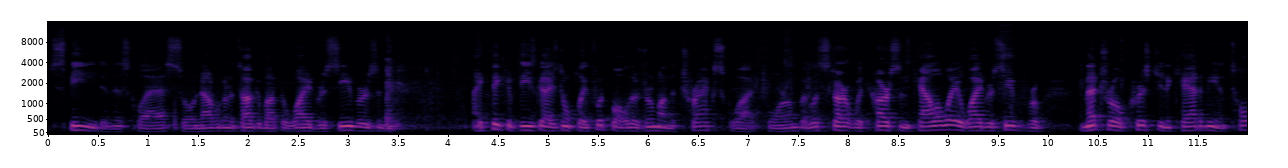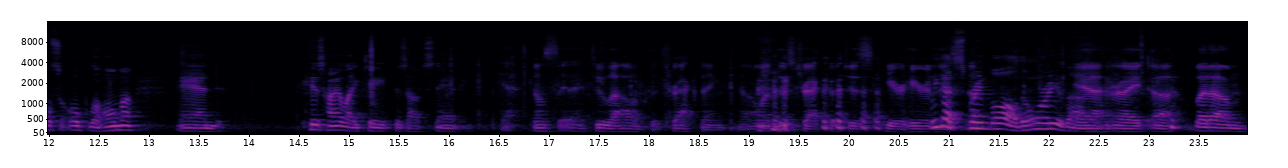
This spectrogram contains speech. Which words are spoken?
speed in this class, so now we're going to talk about the wide receivers. And I think if these guys don't play football, there's room on the track squad for them. But let's start with Carson Calloway, a wide receiver from Metro Christian Academy in Tulsa, Oklahoma, and his highlight tape is outstanding. Yeah, don't say that too loud. The track thing. I don't want these track coaches here hearing. We got this. spring ball. Don't worry about it. Yeah, right. Uh, but um,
